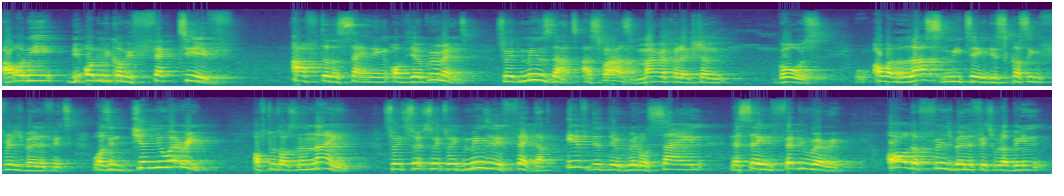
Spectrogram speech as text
only, be, only become effective after the signing of the agreement. So it means that as far as my recollection goes. Our last meeting discussing fringe benefits was in January of 2009. So it, so, so it means in effect that if the, the, agreement was signed, let's say in February, all the fringe benefits would have been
